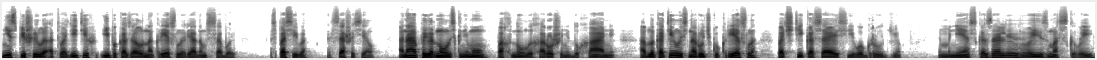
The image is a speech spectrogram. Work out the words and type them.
не спешила отводить их и показала на кресло рядом с собой. «Спасибо». Саша сел. Она повернулась к нему, пахнула хорошими духами, облокотилась на ручку кресла, почти касаясь его грудью. «Мне сказали, вы из Москвы».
